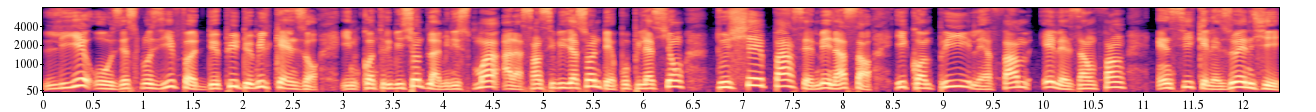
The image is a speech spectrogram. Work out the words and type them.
liés aux explosifs depuis 2015. Une contribution de l'aménagement à la sensibilisation des populations touchées par ces menaces, y compris les femmes et les enfants ainsi que les ONG.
